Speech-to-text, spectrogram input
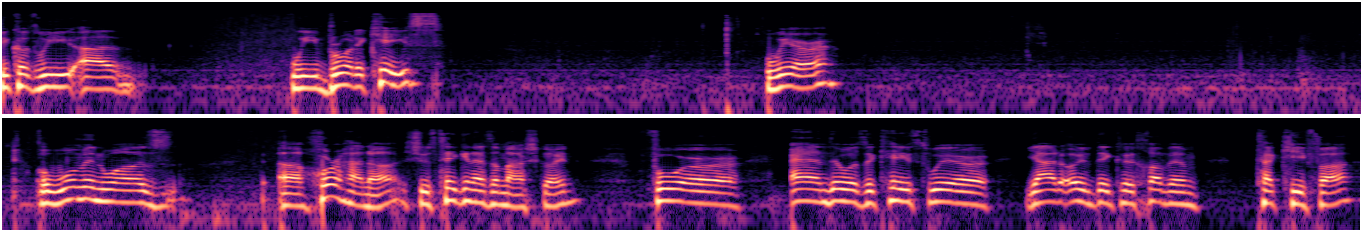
because we uh, we brought a case where a woman was uh, Horhana, she was taken as a mashkoin, for, and there was a case where Yad Oivde Kechavim Takifa,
